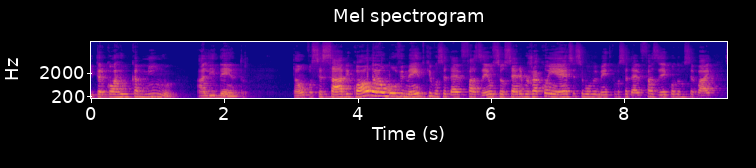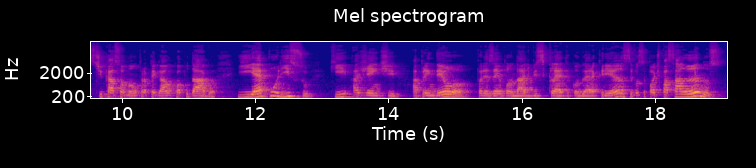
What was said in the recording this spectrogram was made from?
e percorre um caminho ali dentro. Então você sabe qual é o movimento que você deve fazer, o seu cérebro já conhece esse movimento que você deve fazer quando você vai esticar sua mão para pegar um copo d'água. E é por isso que a gente aprendeu, por exemplo, a andar de bicicleta quando era criança, e você pode passar anos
